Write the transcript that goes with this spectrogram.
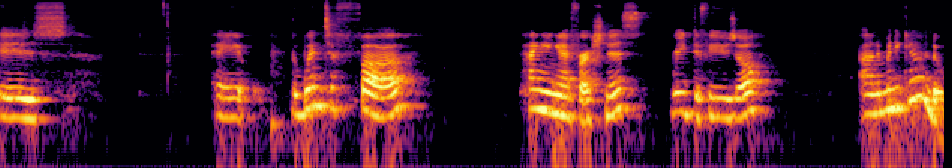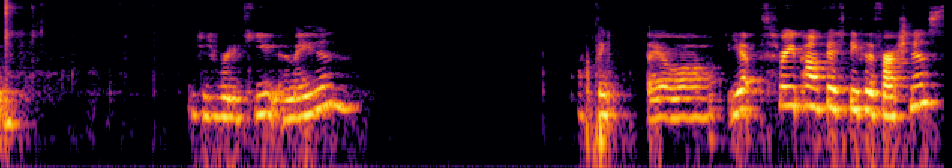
is a the winter fur hanging air fresheners, reed diffuser, and a mini candle, which is really cute and amazing. I think they are, yep, £3.50 for the freshness,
